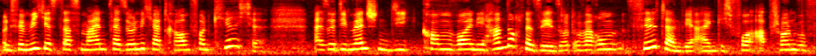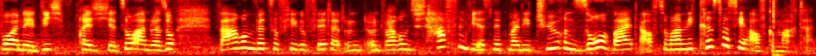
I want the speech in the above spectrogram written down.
Und für mich ist das mein persönlicher Traum von Kirche. Also die Menschen, die kommen wollen, die haben doch eine Sehnsucht. Und warum filtern wir eigentlich vorab schon, bevor, nee, dich spreche ich jetzt so an oder so. Warum wird so viel gefiltert und, und warum schaffen wir es nicht mal, die Türen so weit aufzumachen, wie Christus sie aufgemacht hat?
